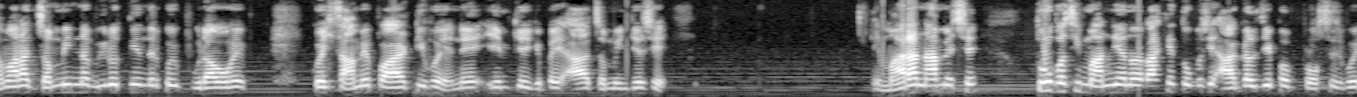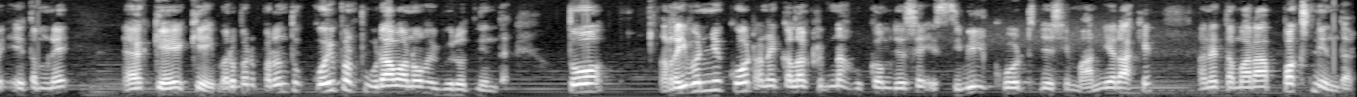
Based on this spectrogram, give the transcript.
તમારા જમીનના વિરોધની અંદર કોઈ પુરાવા હોય, કોઈ સામે પાર્ટી હોય અને એમ કે ભાઈ આ જમીન જે છે એ મારા નામે છે, તો પછી માન્ય ન રાખે, તો પછી આગળ જે પણ પ્રોસેસ હોય એ તમને કે કે, બરોબર? પરંતુ કોઈ પણ પુરાવા ન હોય વિરોધની અંદર. તો રેવન્યુ કોર્ટ અને કલેક્ટરના હુકમ જે છે એ સિવિલ કોર્ટ જે છે માન્ય રાખે અને તમારા પક્ષની અંદર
